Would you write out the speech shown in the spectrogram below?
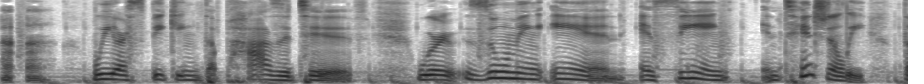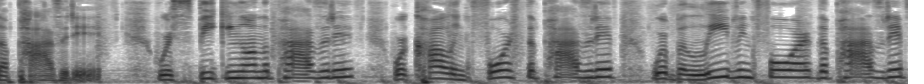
Uh uh-uh. uh we are speaking the positive. We're zooming in and seeing intentionally the positive. We're speaking on the positive. We're calling forth the positive. We're believing for the positive.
